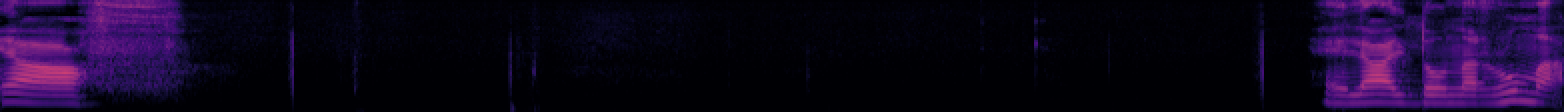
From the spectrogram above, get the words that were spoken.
Ya. üf. Helal Donnarumma.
